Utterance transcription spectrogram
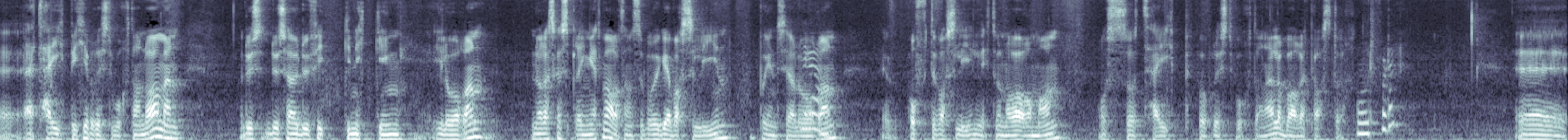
Eh, jeg teiper ikke brystvortene da, men du, du sa jo du fikk gnikking i lårene. Når jeg skal springe et maraton, så bruker jeg vaselin på innsida av lårene. Eh, Ofte vaselin litt under armene, og så teip på brystvortene, eller bare et plaster. Hvorfor det? Eh,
